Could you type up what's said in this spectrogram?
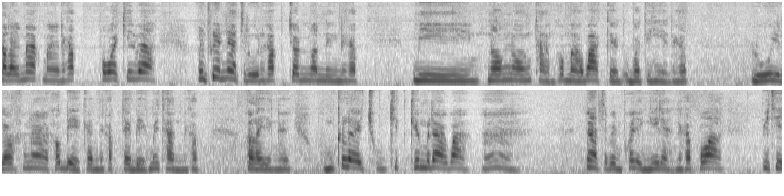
อะไรมากมายนะครับ เพราะว่าคิดว่าเพื่อนๆน่าจะรู้นะครับ จนวันหนึ่งนะครับ มีน้องๆถามเข้ามาว่าเกิดอุบัติเหตุนะครับ รู้อยู่แล้วข้างหน้าเขาเบรกกันนะครับ แต่เบรกไม่ทันนะครับ อะไรยังไง ผมก็เลยฉุกคิดขึ้นไม่ได้ว่าอ่าน่าจะเป็นเพราะอย่างนี้แหละนะครับ เพราะว่าวิธี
